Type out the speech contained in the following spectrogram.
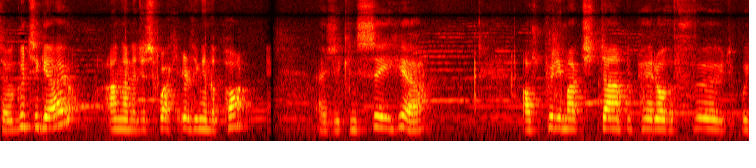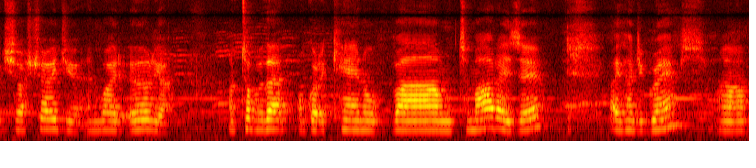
So we're good to go. I'm going to just whack everything in the pot. As you can see here, I've pretty much done prepared all the food which I showed you and weighed earlier. On top of that, I've got a can of um, tomatoes there, 800 grams. Uh,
